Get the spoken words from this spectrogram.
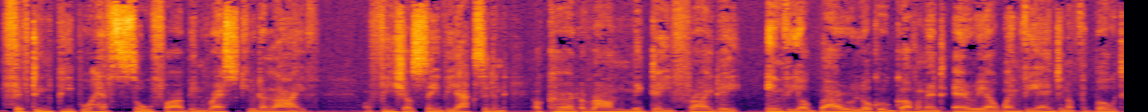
15 people have so far been rescued alive. Officials say the accident occurred around midday Friday in the Ogbaru local government area when the engine of the boat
